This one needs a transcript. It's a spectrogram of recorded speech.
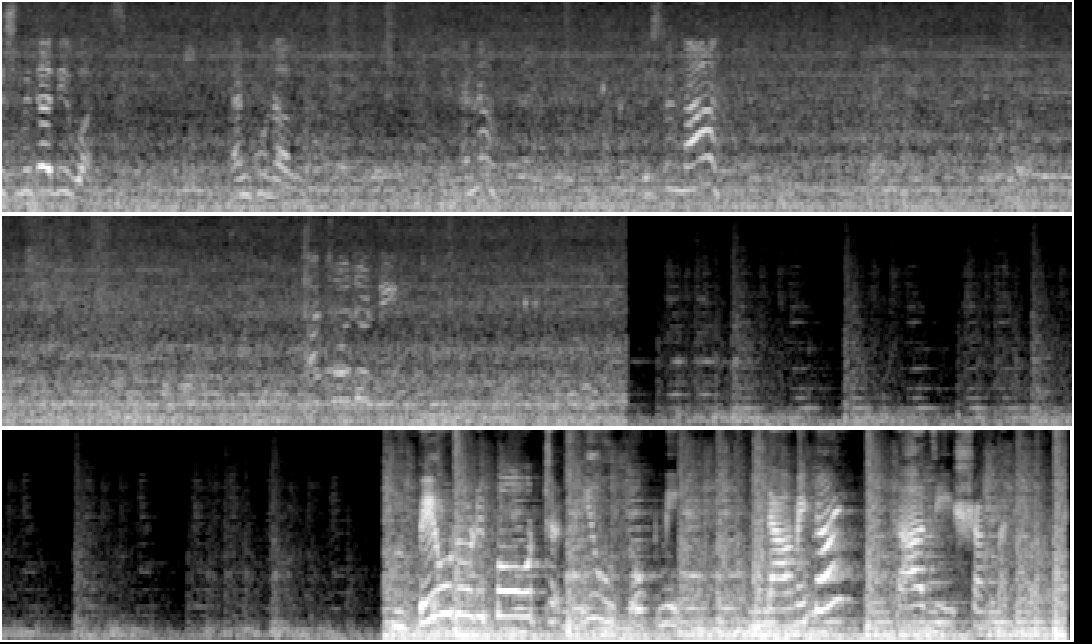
Sushmita Di once and Kunal. And now, Mr. Nath. What's all your name? Bureau report news Agni নামে নয় কাজী সাংবাদিকতা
